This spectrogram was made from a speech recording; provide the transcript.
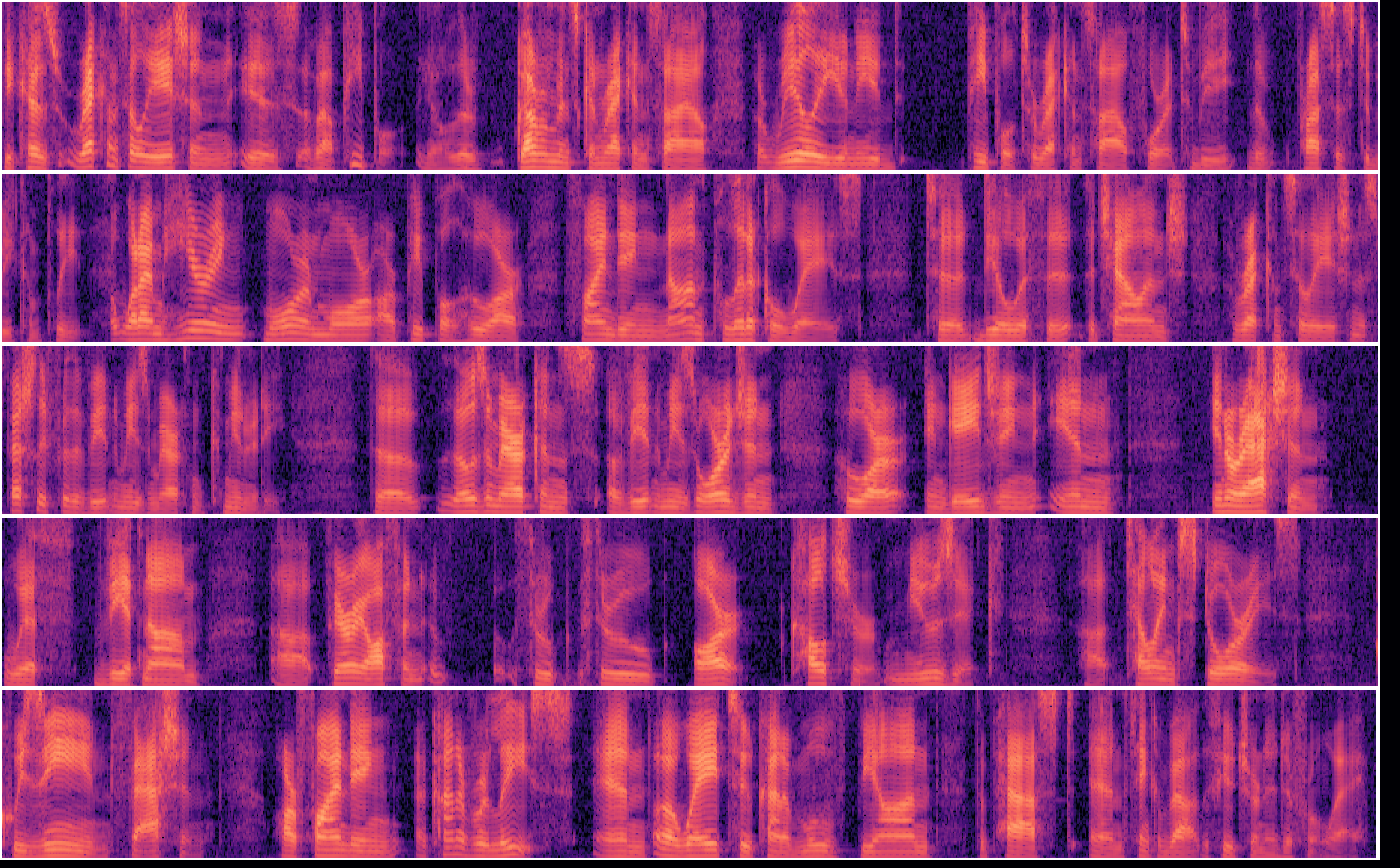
because reconciliation is about people. You know, the governments can reconcile, but really you need people to reconcile for it to be, the process to be complete. What I'm hearing more and more are people who are finding non-political ways to deal with the, the challenge of reconciliation, especially for the Vietnamese American community the, those Americans of Vietnamese origin who are engaging in interaction with Vietnam uh, very often through, through art, culture, music, uh, telling stories, cuisine, fashion, are finding a kind of release and a way to kind of move beyond the past and think about the future in a different way.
